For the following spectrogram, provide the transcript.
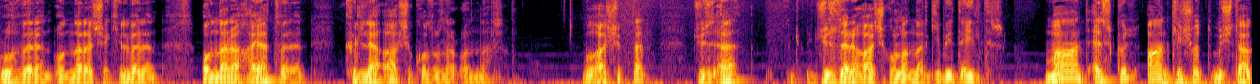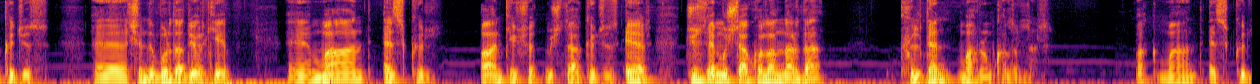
ruh veren, onlara şekil veren, onlara hayat veren külle aşık olurlar onlar. Bu aşıklar cüz'e cüzlere aşık olanlar gibi değildir. Maant eskül an kişut müştakı cüz. Ee, şimdi burada diyor ki e, maant eskül an kişut müştakı cüz. Eğer cüz'e müştak olanlar da külden mahrum kalırlar. Bak mant eskül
